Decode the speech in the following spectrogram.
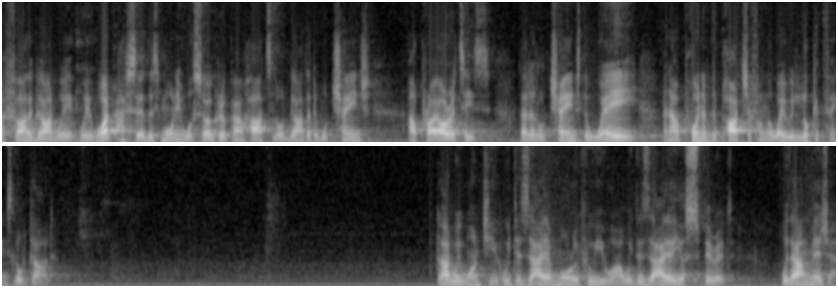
But Father God, we, we, what I've said this morning will so grip our hearts, Lord God, that it will change our priorities, that it'll change the way and our point of departure from the way we look at things, Lord God. God, we want you. We desire more of who you are. We desire your spirit without measure.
